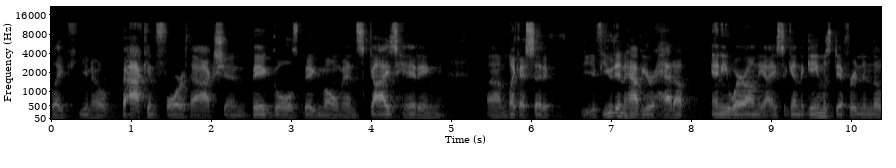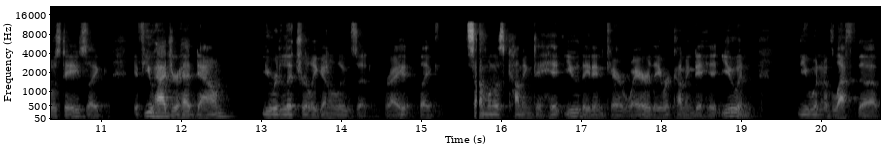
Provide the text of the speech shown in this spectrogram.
like you know, back and forth action, big goals, big moments, guys hitting. Um, like I said, if if you didn't have your head up anywhere on the ice. Again, the game was different in those days. Like if you had your head down, you were literally going to lose it, right? Like someone was coming to hit you, they didn't care where, they were coming to hit you and you wouldn't have left the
